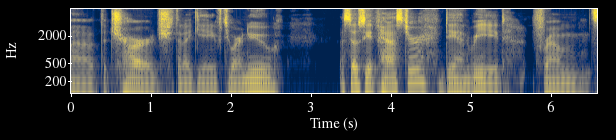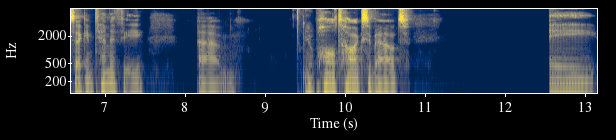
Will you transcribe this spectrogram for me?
uh, the charge that i gave to our new associate pastor dan reed from second timothy um, you know paul talks about a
